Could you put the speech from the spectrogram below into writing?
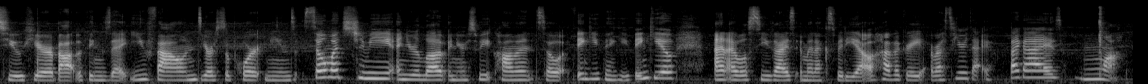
to hear about the things that you found. Your support means so much to me and your love and your sweet comments. So thank you, thank you, thank you. And I will see you guys in my next video. Have a great rest of your day. Bye guys. Mwah.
